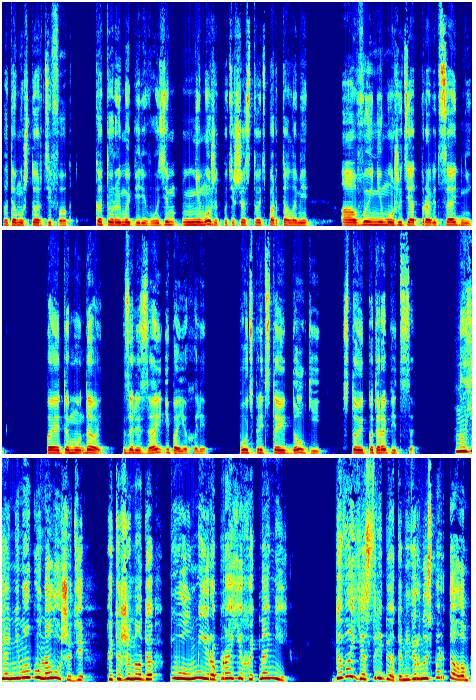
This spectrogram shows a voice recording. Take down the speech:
«Потому что артефакт, который мы перевозим, не может путешествовать порталами, а вы не можете отправиться одни. Поэтому давай, залезай и поехали. Путь предстоит долгий, стоит поторопиться». «Но я не могу на лошади, это же надо полмира проехать на ней. Давай я с ребятами вернусь порталом,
